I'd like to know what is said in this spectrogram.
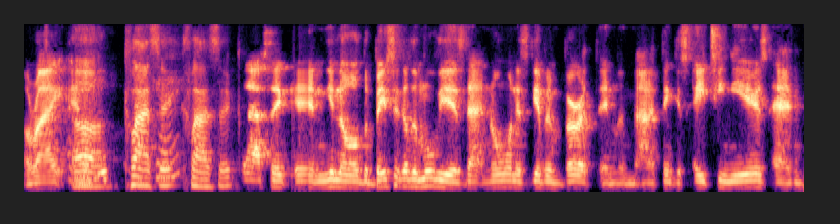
All right. And Uh, movie classic, Okay. classic. classic. And you know, the basic of the movie is that no one is given birth in I think it's 18 years, and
